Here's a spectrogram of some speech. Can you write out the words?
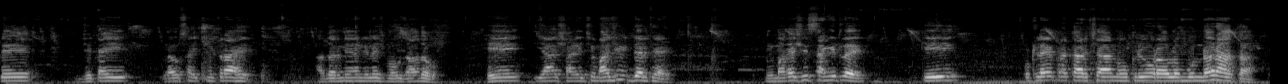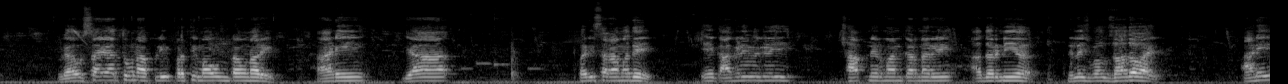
ते जे काही व्यावसायिक मित्र आहेत आदरणीय निलेश भाऊ जाधव हे या शाळेचे माजी विद्यार्थी आहेत. मी मगाशीच आहे की कुठल्याही प्रकारच्या नोकरीवर अवलंबून न राहता व्यवसायातून आपली प्रतिमा उमटवणारे आणि या परिसरामध्ये एक आगळी वेगळी छाप निर्माण करणारे आदरणीय निलेश भाऊ जाधव आहेत. आणि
